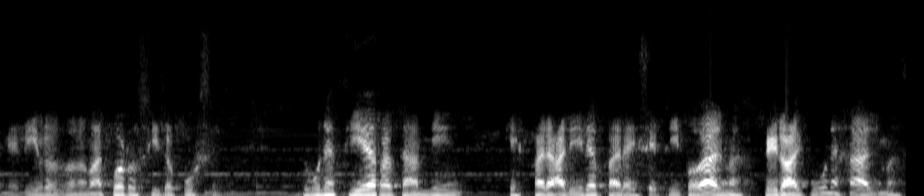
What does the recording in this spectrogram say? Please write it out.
en el libro, yo no me acuerdo si lo puse, de una tierra también que es paralela para ese tipo de almas. Pero algunas almas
